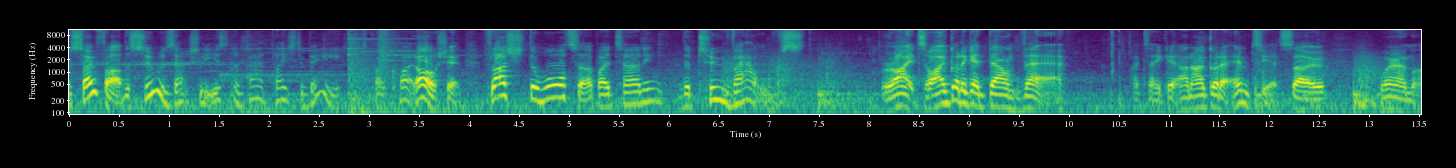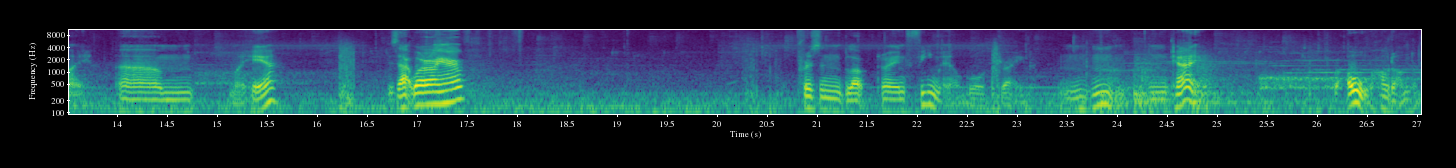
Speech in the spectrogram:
So far, the sewers actually isn't a bad place to be. It's quite quiet. Oh, shit. Flush the water by turning the two valves. Right, so I've got to get down there. I take it, and I've got to empty it. So, where am I? Um, am I here? Is that where I have? Prison block drain, female ward drain. Mm-hmm. Okay. Oh, hold on.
